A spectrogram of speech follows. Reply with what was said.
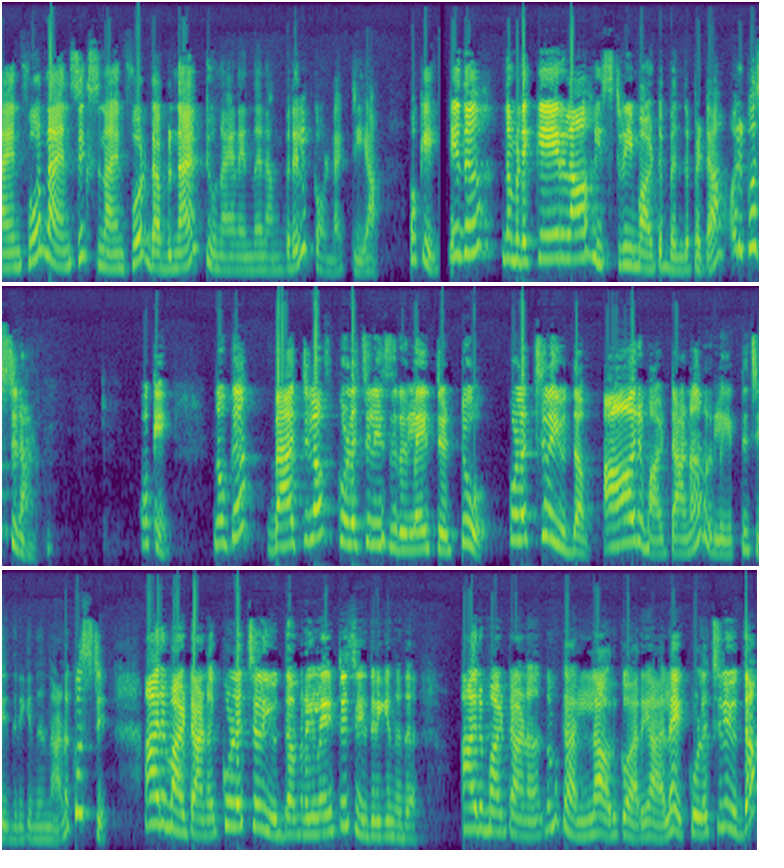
nine four nine six nine four double nine two nine എന്ന നമ്പറിൽ കോൺടാക്ട് ചെയ്യാം. ഓക്കെ ഇത് നമ്മുടെ കേരള ഹിസ്റ്ററിയുമായിട്ട് ബന്ധപ്പെട്ട ഒരു ക്വസ്റ്റ്യൻ ആണ്. ഓക്കെ നോക്ക് battle of Colachel is related to കുളച്ചില യുദ്ധം ആരുമായിട്ടാണ് റിലേറ്റ് ചെയ്തിരിക്കുന്നത് എന്നാണ് ക്വസ്റ്റ്യൻ ആരുമായിട്ടാണ് കുളച്ചിൽ യുദ്ധം റിലേറ്റ് ചെയ്തിരിക്കുന്നത്? ആരുമായിട്ടാണ്? നമുക്ക് എല്ലാവർക്കും അറിയാം അല്ലെ? കുളച്ചിൽ യുദ്ധം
